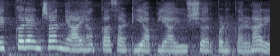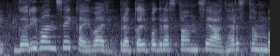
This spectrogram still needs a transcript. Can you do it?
शेतकऱ्यांच्या न्याय हक्कासाठी आपले आयुष्य अर्पण करणारे गरिबांचे कैवारी प्रकल्पग्रस्तांचे आधारस्तंभ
